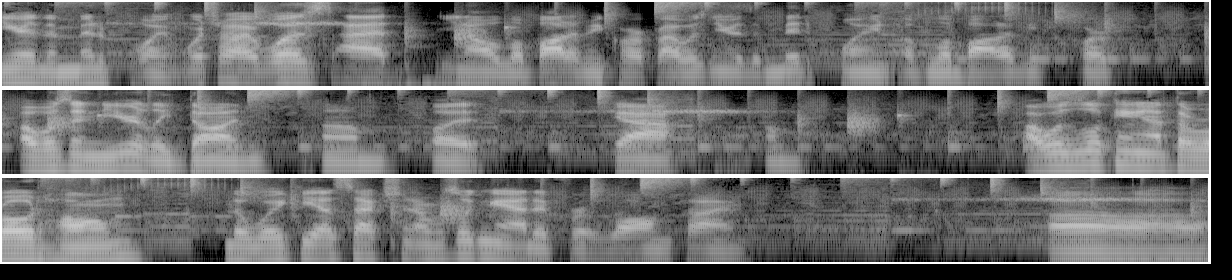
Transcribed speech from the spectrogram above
near the midpoint, which I was at, you know, Lobotomy Corp. I was near the midpoint of Lobotomy Corp. I wasn't nearly done, um, but yeah. Um, I was looking at the road home, the Wikia section. I was looking at it for a long time. Uh,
